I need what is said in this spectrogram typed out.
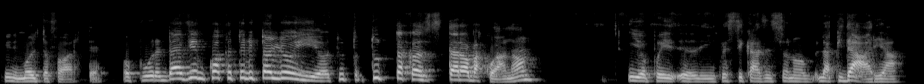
quindi molto forte. Oppure dai vieni qua che te li toglio io, Tut, tutta questa roba qua, no? Io poi eh, in questi casi sono lapidaria,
